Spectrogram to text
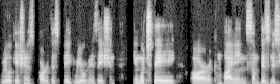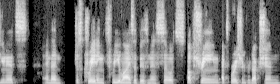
relocation is part of this big reorganization in which they are combining some business units and then just creating three lines of business. So it's upstream, exploration, production,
